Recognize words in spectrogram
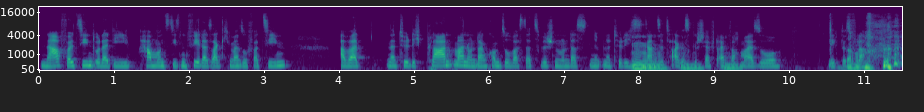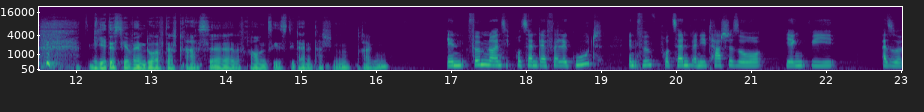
nachvollziehend oder die haben uns diesen Fehler, sag ich mal so, verziehen. Aber natürlich plant man und dann kommt sowas dazwischen und das nimmt natürlich das ganze mhm, Tagesgeschäft mhm, einfach mhm. mal so, legt es flach. Wie geht es dir, wenn du auf der Straße Frauen siehst, die deine Taschen tragen? In 95 Prozent der Fälle gut, in 5 Prozent, wenn die Tasche so irgendwie, also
